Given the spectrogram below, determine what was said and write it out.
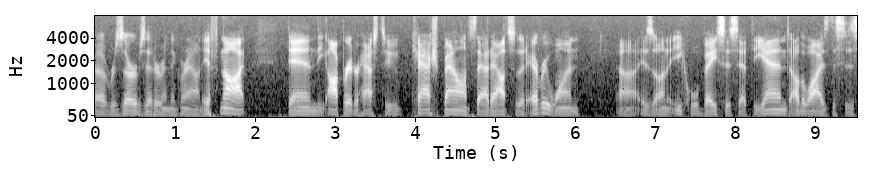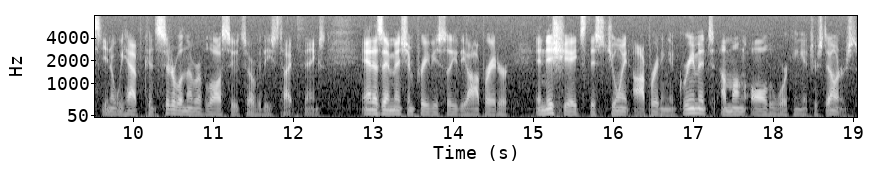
uh, reserves that are in the ground. If not, then the operator has to cash balance that out so that everyone uh, is on an equal basis at the end. Otherwise, this is, you know, we have considerable number of lawsuits over these type things. And as I mentioned previously, the operator initiates this joint operating agreement among all the working interest owners.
